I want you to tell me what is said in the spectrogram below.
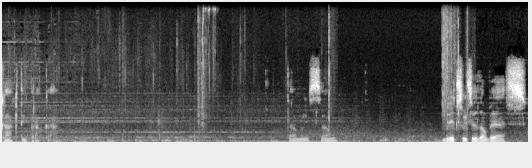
cá? Que tem pra cá? Tá, munição. Bilhete suicida da UBS.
